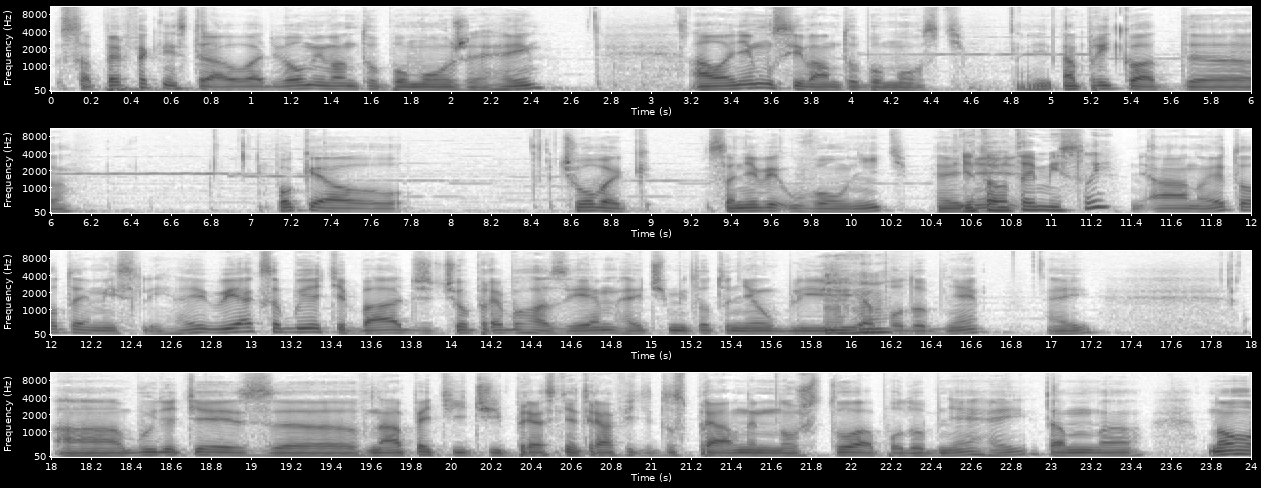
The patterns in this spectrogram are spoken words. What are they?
sa perfektne stravovať, veľmi vám to pomôže, hej? Ale nemusí vám to pomôcť. Hej? Napríklad, e, pokiaľ človek sa nevie uvoľniť... Hej, Je to nie- o tej mysli? Áno, je to o tej mysli. Hej. Vy, ak sa budete báť, že čo pre Boha zjem, hej, či mi toto neublíži Mhm. a podobne, hej, a budete z, v nápetí, či presne trafíte to správne množstvo a podobne, hej, tam eh, mnoho,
